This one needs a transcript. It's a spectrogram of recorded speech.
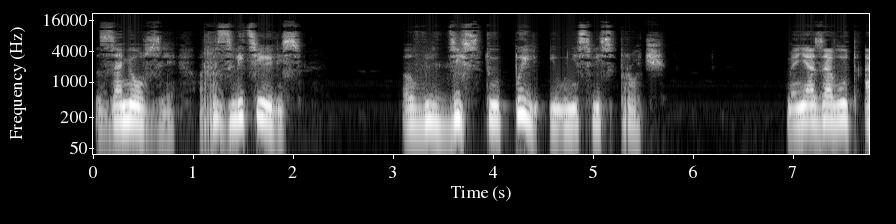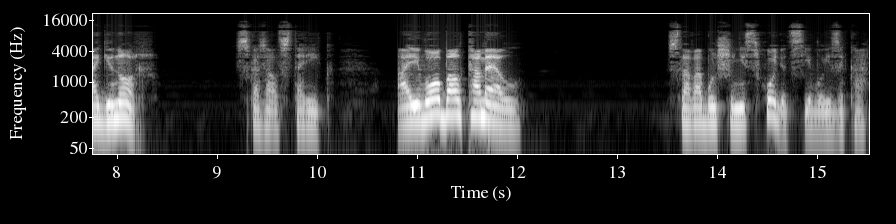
замерзли, разлетелись в льдистую пыль и унеслись прочь. — Меня зовут Агинор, — сказал старик, — а его Балтамел. Слова больше не сходят с его языка.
